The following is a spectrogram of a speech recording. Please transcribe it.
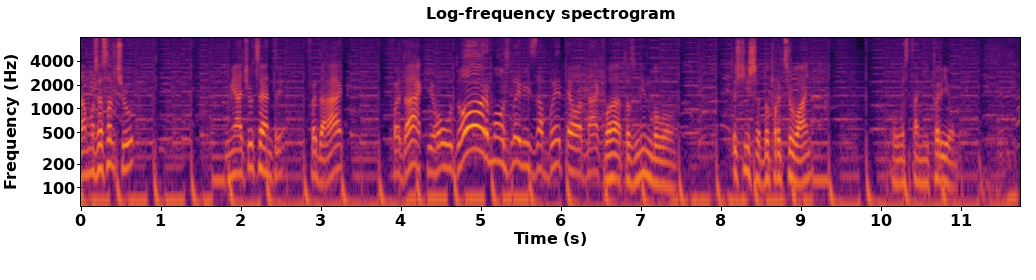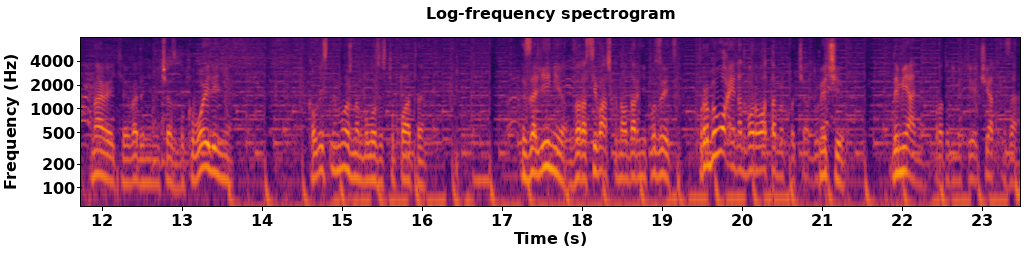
Там уже Савчук. М'яч у центрі. Федак. Федак. Його удар. Можливість забити. Однак багато змін було. Точніше, допрацювань у останній період. Навіть ведення м'яча з бокової лінії. Колись не можна було заступати за лінію. Зараз Івашко на ударній позиції. Пробиває над воротами, хоча б м'ячів. Дем'янів проти Дмитрія Черкеса.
